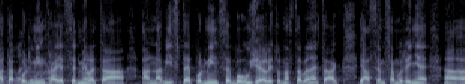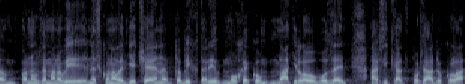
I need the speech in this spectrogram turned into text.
a ta podmínka je sedmiletá a navíc v té podmínce bohužel je to nastavené tak, já jsem samozřejmě panu Zemanovi neskonale vděčen, to bych tady mohl jako mlátit hlavou vozeť a říkat pořád dokola,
